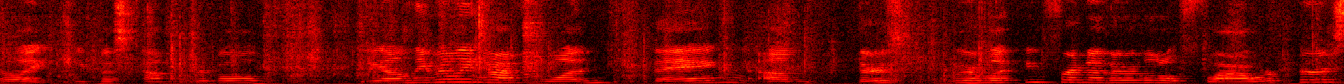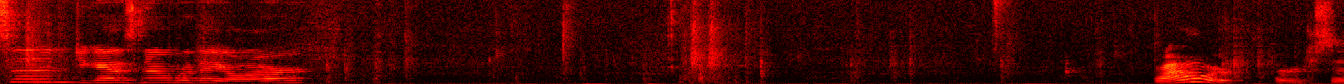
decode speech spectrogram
to like keep us comfortable. We only really have one thing. Um, there's we're looking for another little flower person. Do you guys know where they are? Flower person.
